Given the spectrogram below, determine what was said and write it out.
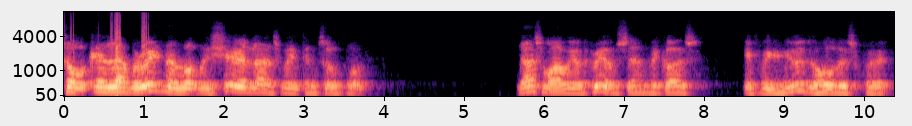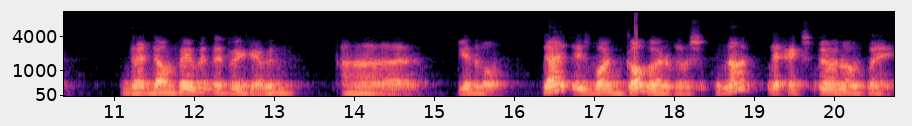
So elaborating on what we shared last week and so forth. That's why we are free of sin because if we use the Holy Spirit, that down payment that we're given, uh, you know, that is what governs us, not the external thing.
